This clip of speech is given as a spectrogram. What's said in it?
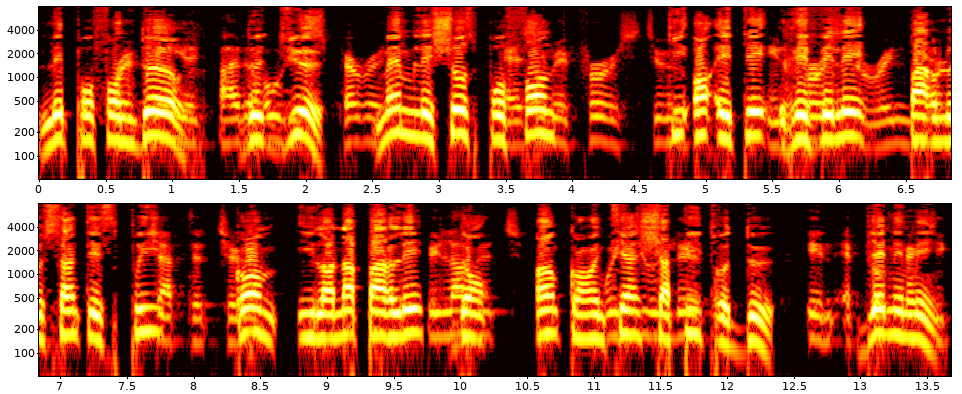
les profondeurs de Dieu, même les choses profondes qui ont été révélées 1 Corinthians par le Saint-Esprit, chapter 2. comme il en a parlé dans 1 Corinthiens chapitre 2. in a Bien-aimés.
